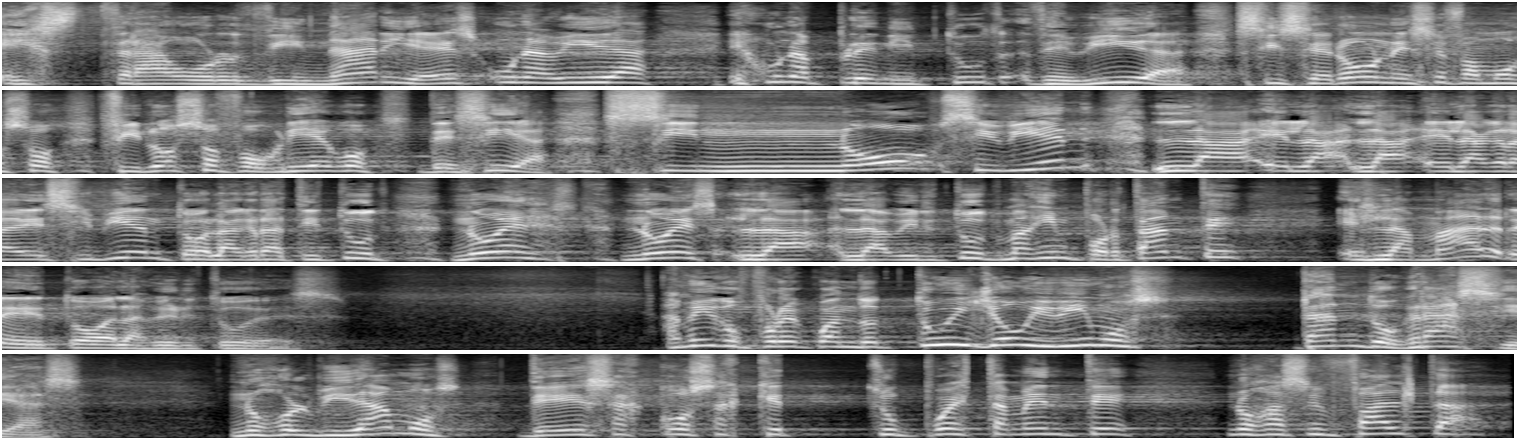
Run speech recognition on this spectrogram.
extraordinaria, es una vida, es una plenitud de vida. Cicerón, ese famoso filósofo griego, decía, si no, si bien el agradecimiento, la gratitud no es, no es la, virtud más importante, es la madre de todas las virtudes. Amigos, porque cuando tú y yo vivimos dando gracias, nos olvidamos de esas cosas que supuestamente nos hacen falta.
